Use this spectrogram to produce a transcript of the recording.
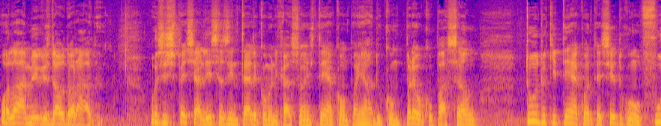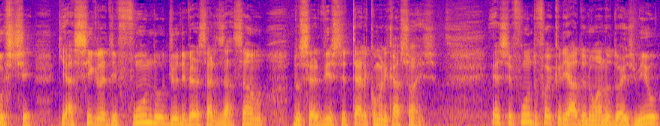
Olá, amigos da Eldorado. Os especialistas em telecomunicações têm acompanhado com preocupação tudo o que tem acontecido com o FUST, que é a sigla de Fundo de Universalização do Serviço de Telecomunicações. Esse fundo foi criado no ano 2000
